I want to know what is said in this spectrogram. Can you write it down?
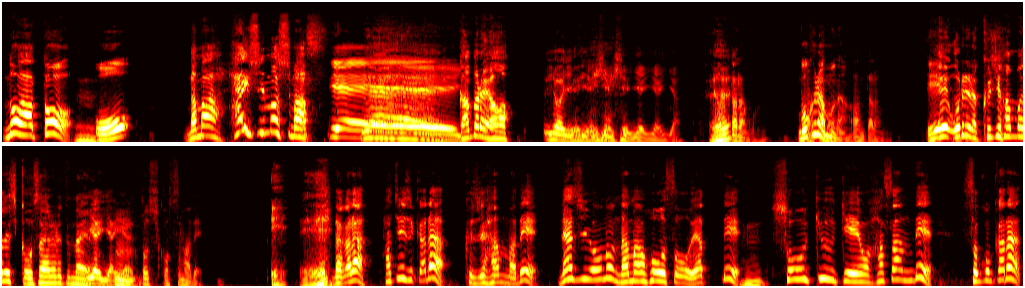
の後、うんお生配信もします。イイエーイ頑張れよ。いやいやいやいやいやいやいやいや。え？あんたらも。僕らもなあんたらも。え、俺ら9時半までしか抑えられてないよ。いやいやいや、うん年越すまで。え、えだから、8時から9時半まで、ラジオの生放送をやって、うん小休憩を挟んで、そこから、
